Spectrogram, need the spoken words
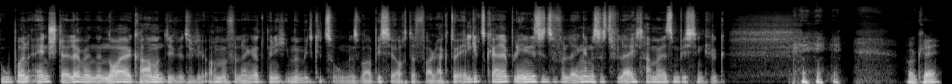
U-Bahn einstelle, wenn eine neue kam und die wird natürlich auch immer verlängert, bin ich immer mitgezogen. Das war bisher auch der Fall. Aktuell gibt es keine Pläne, sie zu verlängern. Das heißt, vielleicht haben wir jetzt ein bisschen Glück. okay.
